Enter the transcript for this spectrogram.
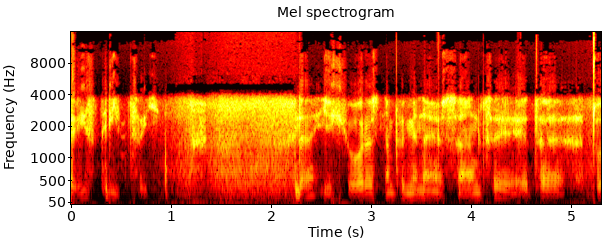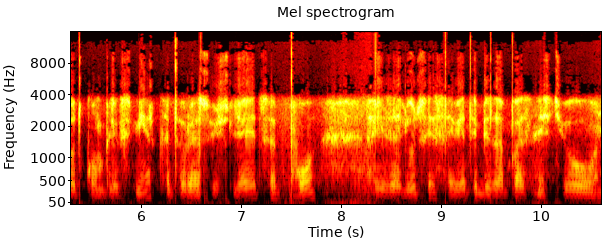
рестрикций. Да, еще раз напоминаю, санкции – это тот комплекс мер, который осуществляется по резолюции Совета Безопасности ООН.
